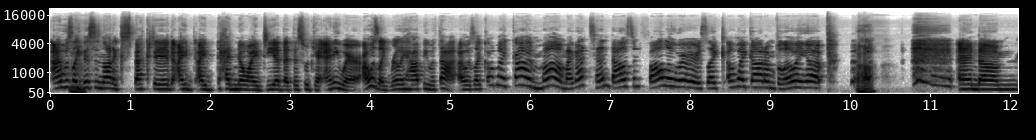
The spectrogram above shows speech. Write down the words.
I was like, mm this is not expected. I, I had no idea that this would get anywhere. I was like really happy with that. I was like, oh my God, mom, I got 10,000 followers. Like, oh my God, I'm blowing up. Uh-huh. and um,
